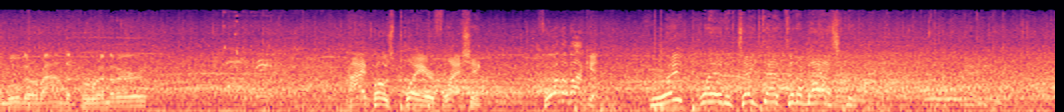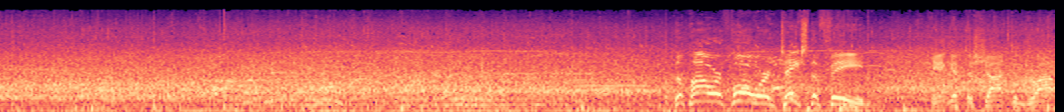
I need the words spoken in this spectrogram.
Going to move it around the perimeter. High post player flashing for the bucket. Great play to take that to the basket. The power forward takes the feed. Can't get the shot to drop.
